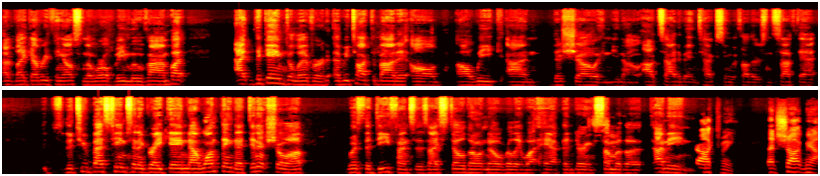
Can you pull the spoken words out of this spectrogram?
uh, like everything else in the world, we move on. But I, the game delivered, and we talked about it all all week on this show, and you know, outside of it, and texting with others and stuff. That the two best teams in a great game. Now, one thing that didn't show up was the defenses. I still don't know really what happened during some of the. I mean, Shocked me. That shocked me. I,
